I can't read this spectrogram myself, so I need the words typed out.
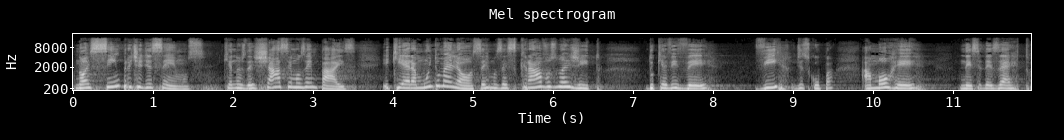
Nós sempre te dissemos que nos deixássemos em paz e que era muito melhor sermos escravos no Egito do que viver vir, desculpa, a morrer nesse deserto.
